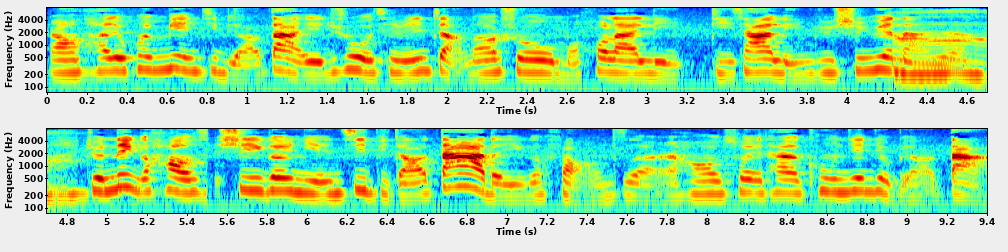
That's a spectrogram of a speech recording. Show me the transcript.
然后它就会面积比较大。也就是我前面讲到说，我们后来邻底下邻居是越南人，就那个 house 是一个年纪比较大的一个房子，然后所以它的空间就比较大，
